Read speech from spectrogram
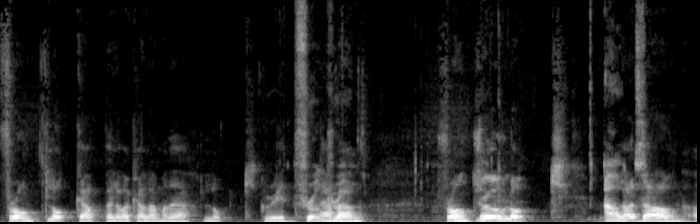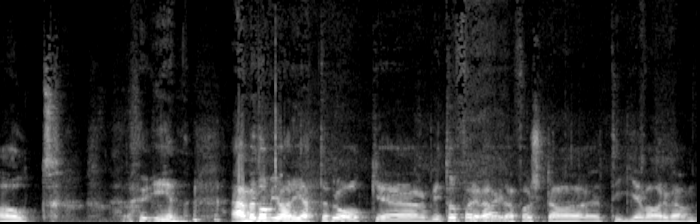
front lockup eller vad kallar man det? Lock grid? Front Nej, row. men Front row lock Out. down out. In. Nej men de gör det jättebra och eh, vi tuffar iväg där första eh, tio varven.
